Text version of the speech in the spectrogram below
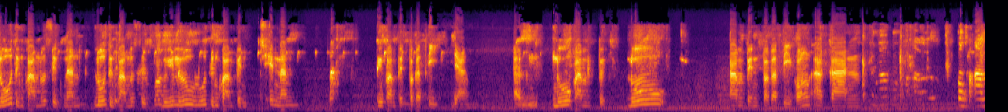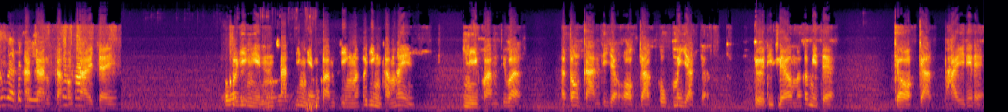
รู้ถึงความรู้สึกนั้น รู้ถึงความรู้สึก หรือรู้รู้ถึงความเป็นเช่นนั้นคือความเป็นปกติอย่างรู้ความรู้ความเป็นปกติของอาการ อาการของกายใจ ก็ยิ่งเห็นชัดยิ่งเห็นความจริงมันก็ยิ่งทำให้มีความที่ว่าต้องการที่จะออกจากทุกข์ไม่อยากจะเกิดอีกแล้ว มันก็มีแต่จะออกจากภัยนี่แหละ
